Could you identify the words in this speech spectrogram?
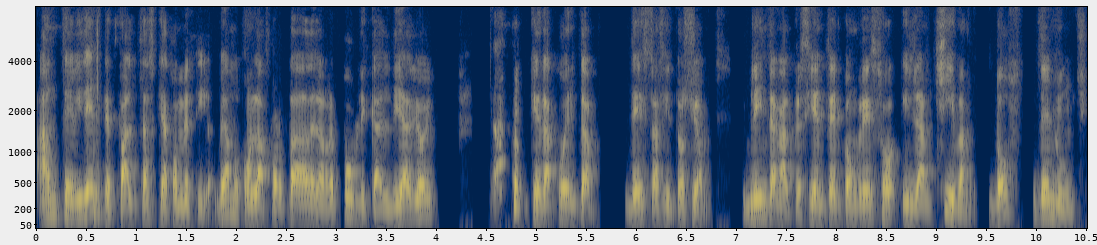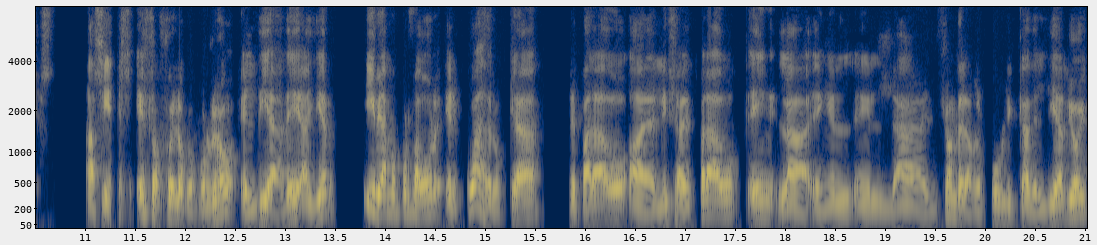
ante evidentes faltas que ha cometido. Veamos con la portada de la República del día de hoy, que da cuenta de esta situación. Blindan al presidente del Congreso y le archivan dos denuncias. Así es, eso fue lo que ocurrió el día de ayer. Y veamos, por favor, el cuadro que ha preparado a Elizabeth Prado en la, en, el, la edición de la República del día de hoy.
